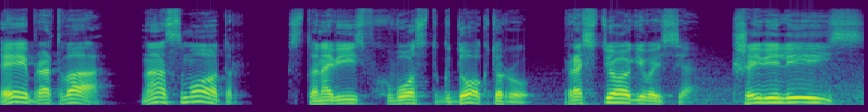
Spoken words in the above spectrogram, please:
Эй, братва, на осмотр! Становись в хвост к доктору! Растегивайся! Шевелись!»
